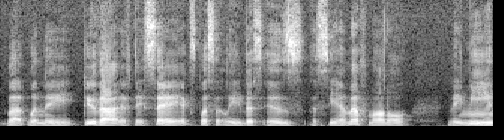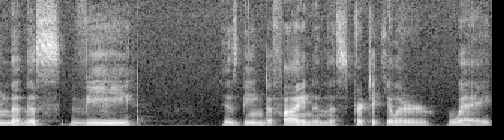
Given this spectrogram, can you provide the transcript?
But when they do that, if they say explicitly this is a CMF model, they mean that this V is being defined in this particular way.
